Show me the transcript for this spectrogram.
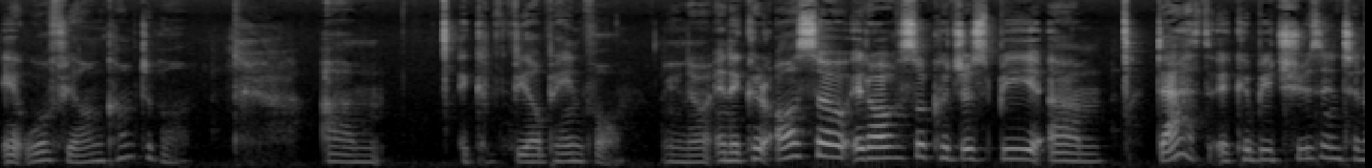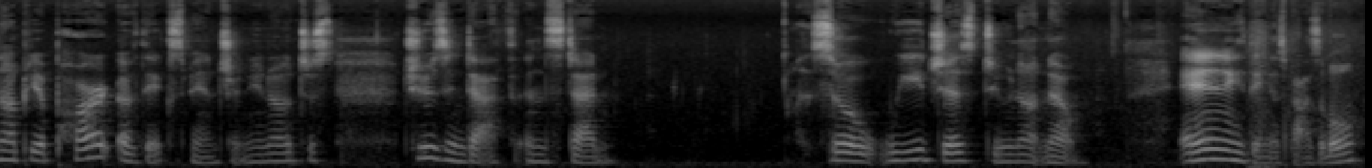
it will feel uncomfortable. Um, it could feel painful you know? And it could also it also could just be um death. It could be choosing to not be a part of the expansion you know? Just choosing death instead. So we just do not know. Anything is possible.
